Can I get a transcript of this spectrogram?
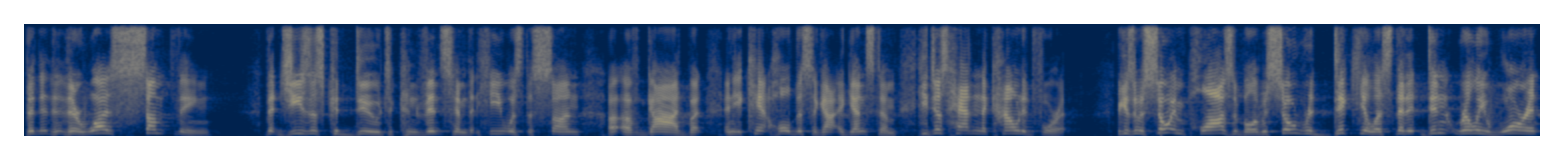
That there was something that Jesus could do to convince him that he was the Son uh, of God, but, and you can't hold this against him. He just hadn't accounted for it because it was so implausible, it was so ridiculous that it didn't really warrant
